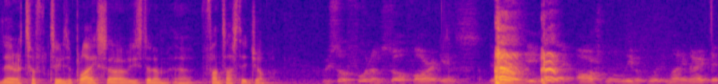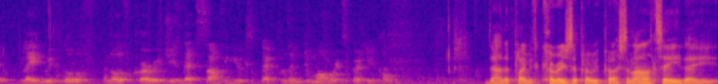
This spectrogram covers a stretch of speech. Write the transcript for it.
they're a tough team to play. So he's done a, a fantastic job. We saw Fulham so far against the teams like Arsenal, Liverpool, and Man United, played with a lot of, a lot of courage. Is that something you expect for them tomorrow, especially at home? Now they play with courage, they play with personality. They,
